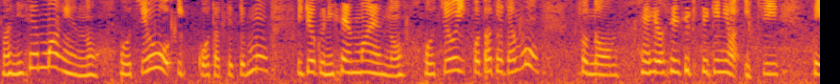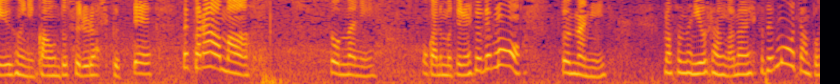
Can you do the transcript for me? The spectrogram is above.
まあ2000万円のお家を1個建てても、1億2000万円のお家を1個建てても、その、営業成績的には1っていう風にカウントするらしくって、だからまあ、どんなにお金持ちの人でも、どんなに、まあそんなに予算がない人でも、ちゃんと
